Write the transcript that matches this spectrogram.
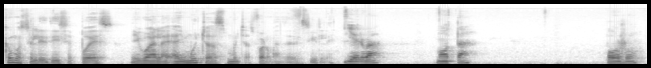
¿Cómo se le dice, pues? Igual, hay, hay muchas, muchas formas de decirle. Hierba, mota, porro,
